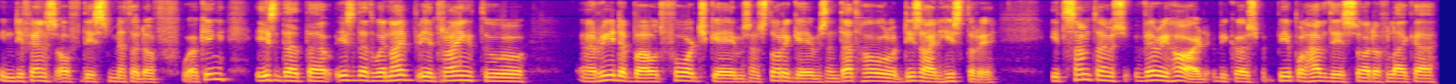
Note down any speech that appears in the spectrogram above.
in defense of this method of working, is that uh, is that when I've been trying to uh, read about Forge games and story games and that whole design history, it's sometimes very hard because people have this sort of like a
